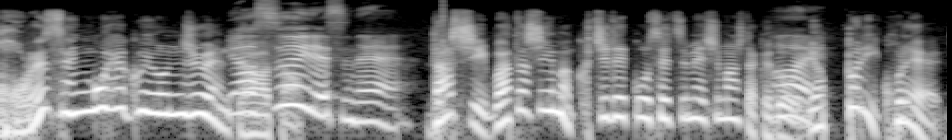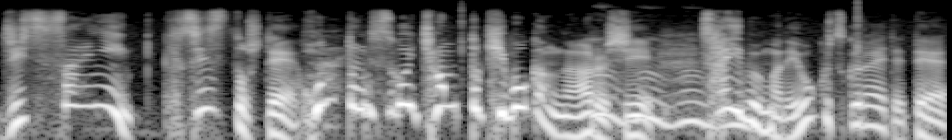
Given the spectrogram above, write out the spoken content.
これ1540円って安いですね。だし私今口でこう説明しましたけど、はい。やっぱりこれ実際に施設として本当にすごいちゃんと規模感があるし、細部までよく作られてて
